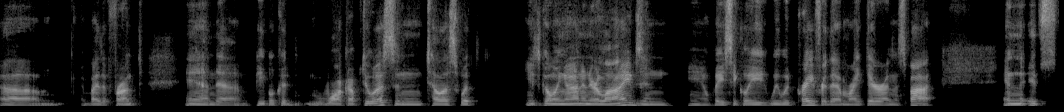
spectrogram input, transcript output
um, by the front, and uh, people could walk up to us and tell us what is going on in their lives, and you know, basically we would pray for them right there on the spot. And it's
